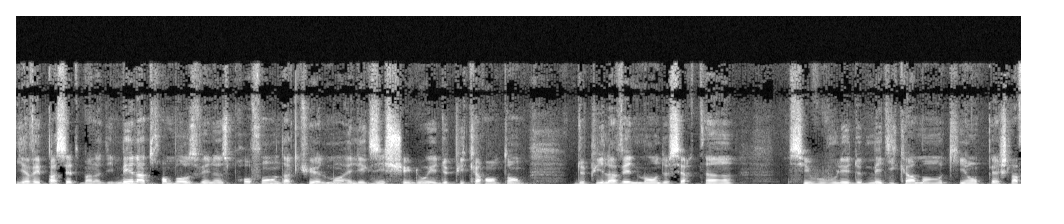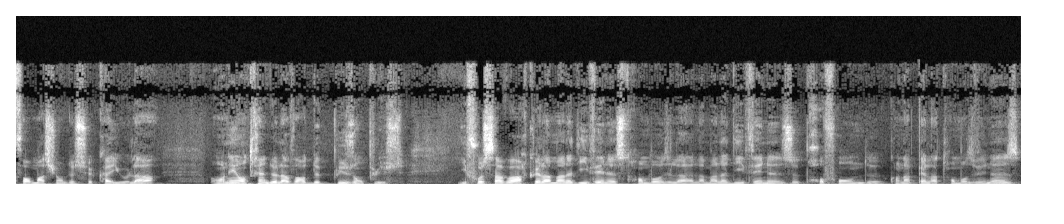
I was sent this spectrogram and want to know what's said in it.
y avait pas cette maladie. Mais la thrombose veineuse profonde, actuellement, elle existe chez nous et depuis 40 ans, depuis l'avènement de certains si vous voulez, de médicaments qui empêchent la formation de ce caillot-là, on est en train de l'avoir de plus en plus. Il faut savoir que la maladie veineuse thrombose, la, la maladie veineuse profonde qu'on appelle la thrombose veineuse,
